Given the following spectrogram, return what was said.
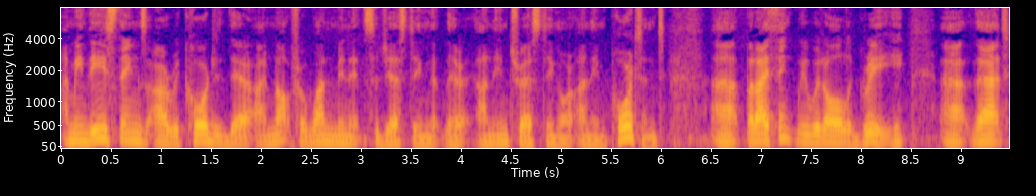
I mean, these things are recorded there. I'm not for one minute suggesting that they're uninteresting or unimportant, uh, but I think we would all agree uh, that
